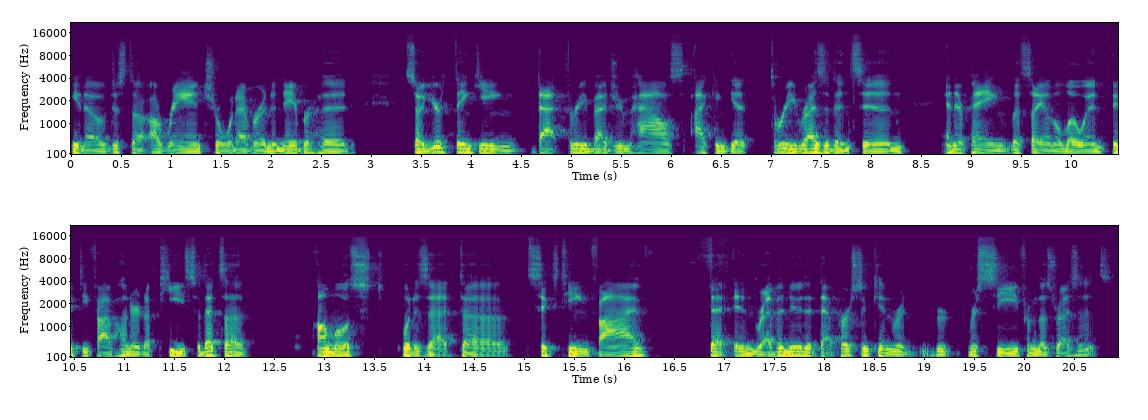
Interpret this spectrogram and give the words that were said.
you know, just a, a ranch or whatever in a neighborhood. So, you're thinking that three bedroom house, I can get three residents in and they're paying, let's say on the low end, 5,500 a piece. So that's a almost, what is that? Uh, 16.5 that in revenue that that person can re- re- receive from those residents.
